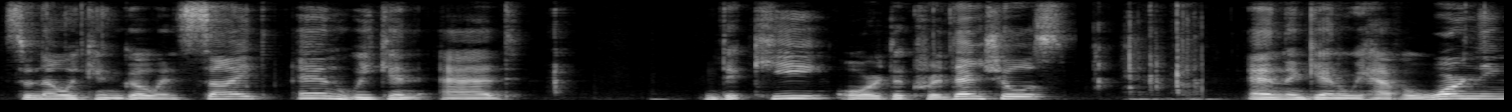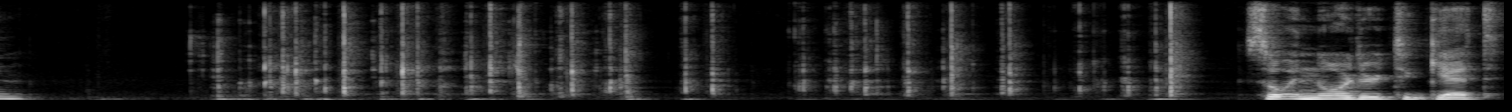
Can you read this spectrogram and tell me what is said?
So now we can go inside and we can add the key or the credentials. And again, we have a warning So in order to get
